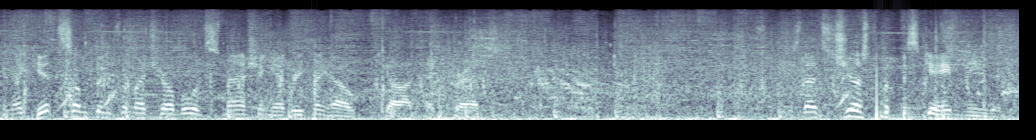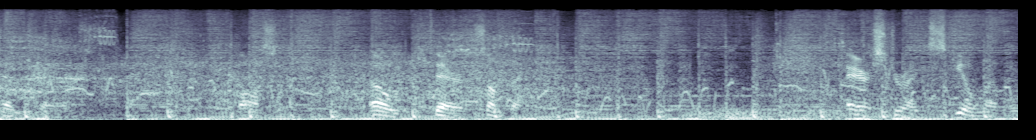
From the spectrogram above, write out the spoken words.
Can I get something for my trouble of smashing everything? Oh, God, head crabs. 'Cause that's just what this game needed. Awesome. Oh, there, something. Airstrike, skill level.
